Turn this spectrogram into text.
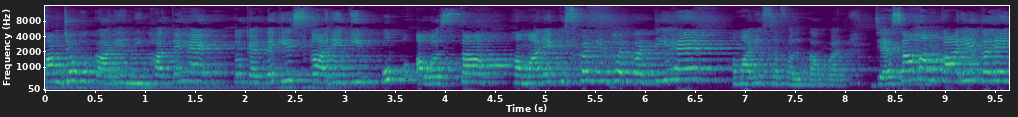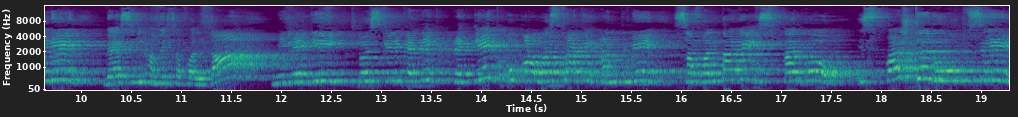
हम जब वो कार्य निभाते हैं तो कहते हैं कि इस कार्य की उप अवस्था हमारे किस पर निर्भर करती है? हमारी सफलता पर। जैसा हम कार्य करेंगे, वैसी हमें सफलता मिलेगी। तो इसके लिए कहते हैं प्रत्येक उप अवस्था के अंत में सफलता के स्तर को स्पष्ट रूप से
